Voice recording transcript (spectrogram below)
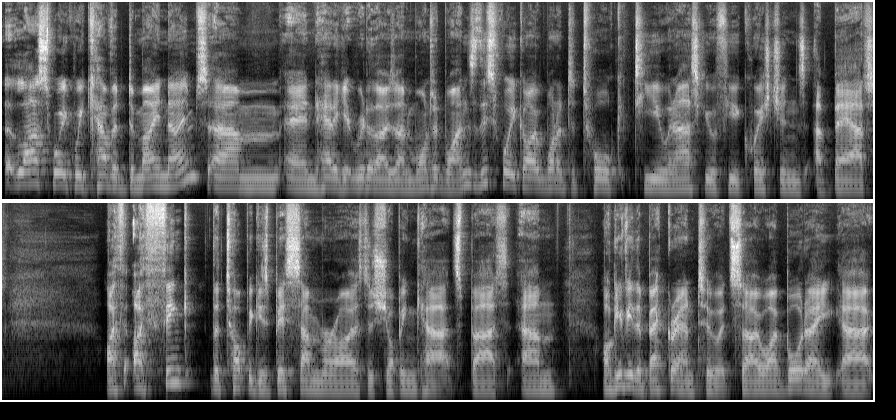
last week we covered domain names um, and how to get rid of those unwanted ones. This week I wanted to talk to you and ask you a few questions about I, th- I think the topic is best summarized as shopping carts, but um, I'll give you the background to it. So, I bought a, uh,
